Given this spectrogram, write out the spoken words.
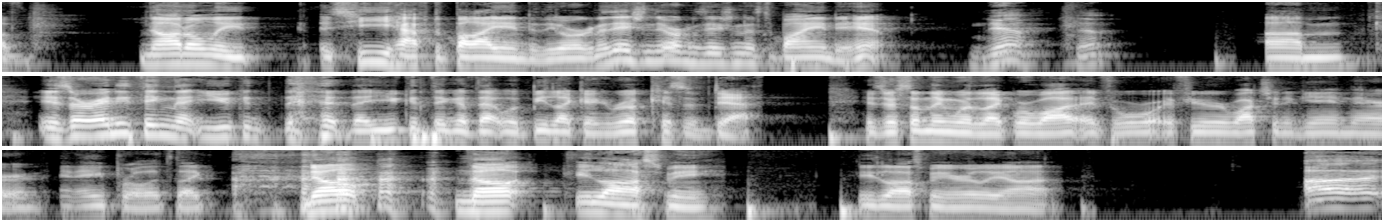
of not only does he have to buy into the organization, the organization has to buy into him. yeah, yeah. Um, is there anything that you can that you can think of that would be like a real kiss of death? Is there something where like we're wa- if we're, if you're watching a game there in, in April, it's like no, no, he lost me. He lost me early on. Uh,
